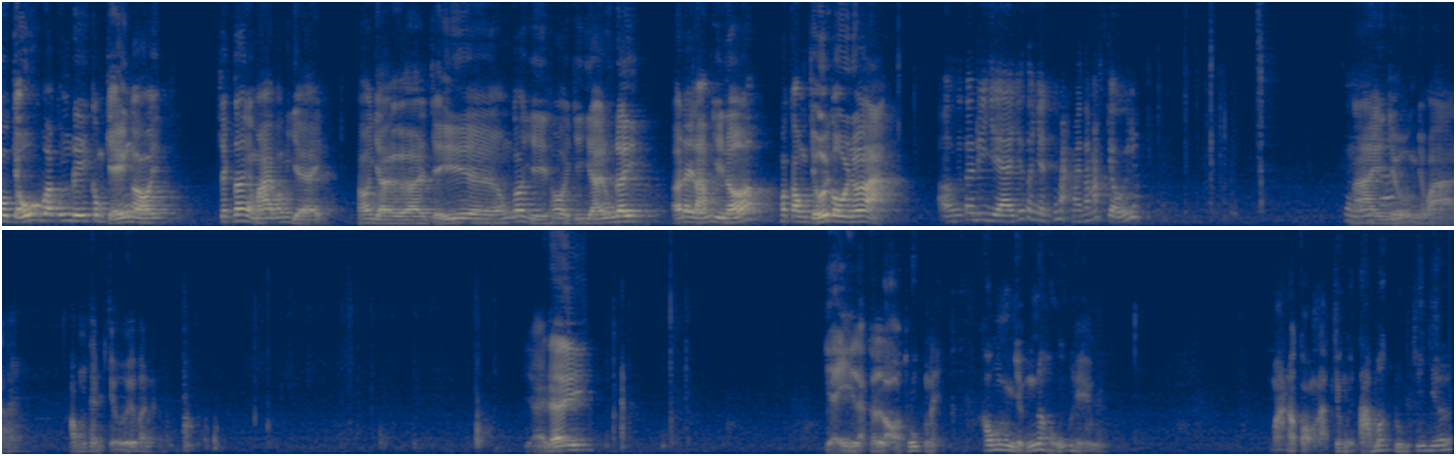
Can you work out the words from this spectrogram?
cô chủ bà cũng đi công chuyện rồi. Chắc tới ngày mai bà mới về. Thôi giờ ờ, chị ờ, không có gì thôi chị về luôn đi. Ở đây làm gì nữa? Mất công chửi tôi nữa à. Ừ tao đi về chứ tao nhìn cái mặt mày tao mắc chửi lắm. Nay nhường cho bà đấy. Không thèm chửi bà nữa về đi. Vậy là cái lọ thuốc này không những nó hữu hiệu, mà nó còn làm cho người ta mất luôn trí nhớ.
